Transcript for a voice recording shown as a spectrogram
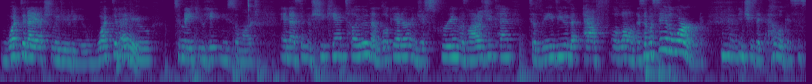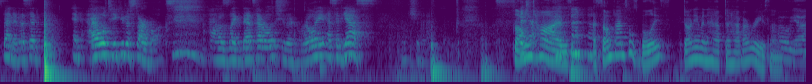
what did I actually do to you? What did I do to make you hate me so much? And I said, if she can't tell you, then look at her and just scream as loud as you can to leave you the F alone. I said, but say the word. Mm-hmm. And she's like, I will get suspended. I said, and I will take you to Starbucks. I was like, that's how, she's like, really? I said, yes. And sometimes sometimes those bullies don't even have to have a reason. Oh yeah.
